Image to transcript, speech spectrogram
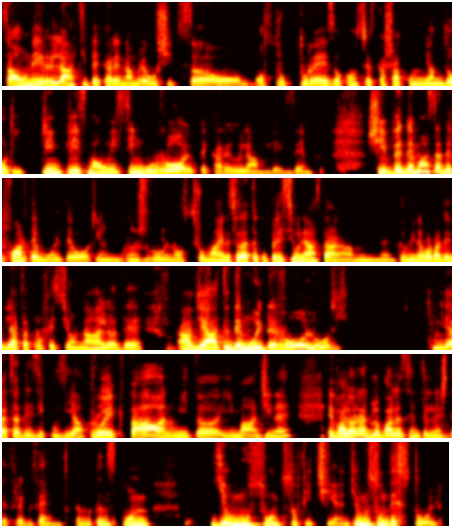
sau unei relații pe care n-am reușit să o, o structurez, o construiesc așa cum mi-am dorit, prin prisma unui singur rol pe care îl am, de exemplu. Și vedem asta de foarte multe ori în, în jurul nostru, mai ales odată cu presiunea asta, când vine vorba de viața profesională, de a avea atât de multe roluri în viața de zi cu zi, a proiecta anumită imagine, evaluarea globală se întâlnește frecvent. Când, când spun eu nu sunt suficient, eu nu sunt destul, Um,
